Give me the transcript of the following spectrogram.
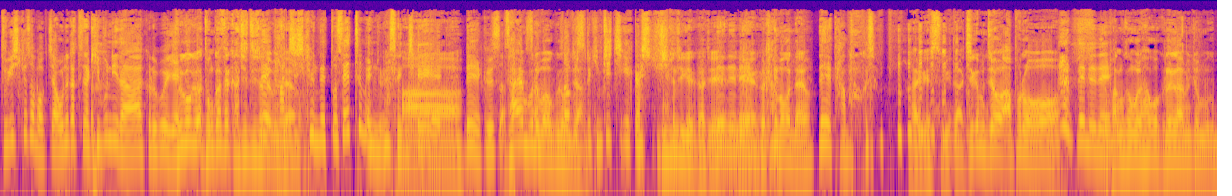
두개 시켜서 먹자 오늘 같은 날 기분이다 그리고 예. 불고기와 돈가스를 같이 네, 드셨다면서요? 같이 시켰는데 또 세트 메뉴라서 이제 아. 네그 사인분을 먹고 혼자. 서비스로 김치찌개까지 주셨는데 김치찌개까지. 네네네 예, 그걸 다 먹었나요? 네 다 먹었습니다. 알겠습니다. 지금 저 앞으로 네네네. 그 방송을 하고 그러려면 좀 몸을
